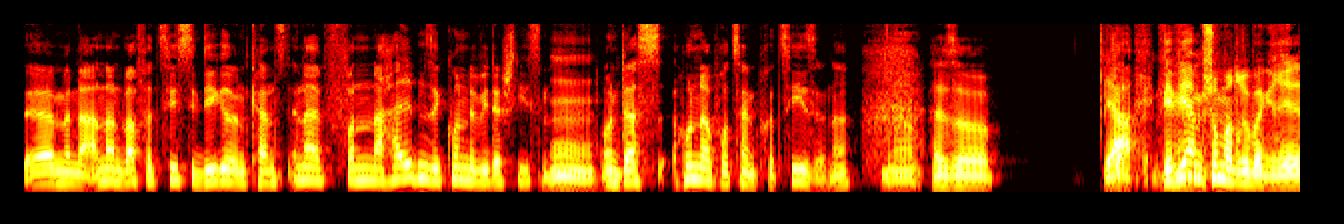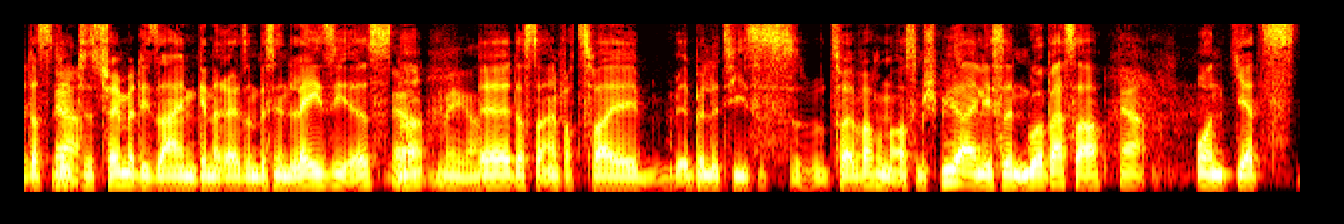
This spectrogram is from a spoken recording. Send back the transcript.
äh, mit einer anderen Waffe ziehst die Diegel und kannst innerhalb von einer halben Sekunde wieder schießen. Mhm. Und das 100% präzise. Ne? Ja. Also, Ja, wir, wir Ja. haben schon mal drüber geredet, dass Ja. das Chamber Design generell so ein bisschen lazy ist. ja, Ne? mega. Äh, dass da einfach zwei Abilities, zwei Waffen aus dem Spiel eigentlich sind, nur besser. ja. Und jetzt,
